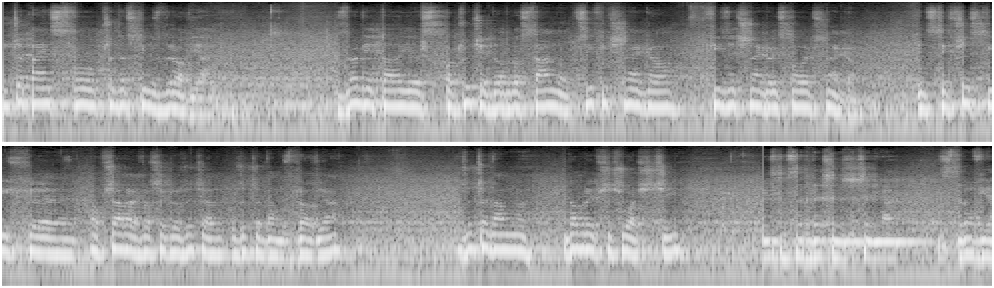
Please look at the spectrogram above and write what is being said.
Życzę Państwu przede wszystkim zdrowia, Zdrowie to jest poczucie dobrostanu psychicznego, fizycznego i społecznego. Więc w tych wszystkich e, obszarach Waszego życia życzę Wam zdrowia. Życzę Wam dobrej przyszłości. Państwu serdeczne życzenia zdrowia,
